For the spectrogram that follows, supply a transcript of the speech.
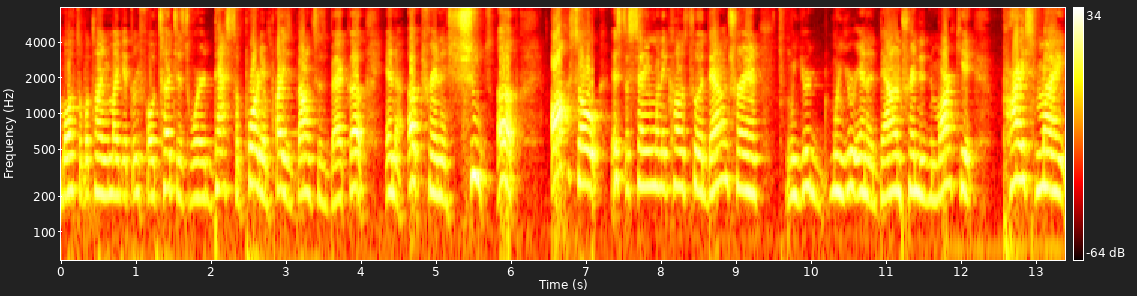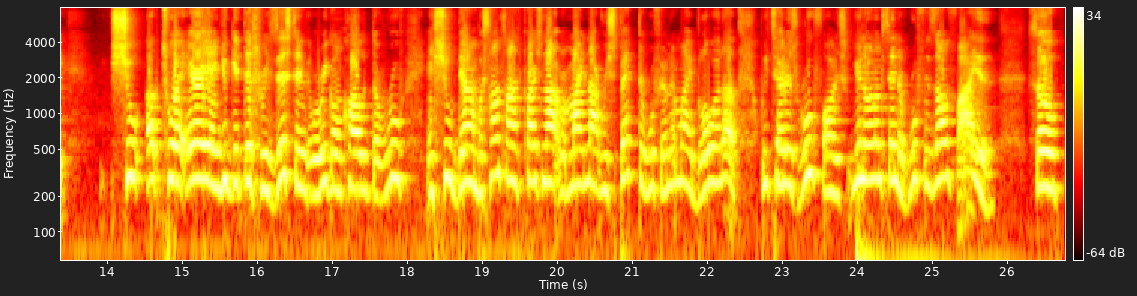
Multiple times you might get three four touches where that supporting price bounces back up in an uptrend and shoots up. Also it's the same when it comes to a downtrend. When you're when you're in a downtrended market price might shoot up to an area and you get this resistance where we gonna call it the roof and shoot down. But sometimes price not might not respect the roof and it might blow it up. We tear this roof off. You know what i'm saying? The roof is on fire. So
